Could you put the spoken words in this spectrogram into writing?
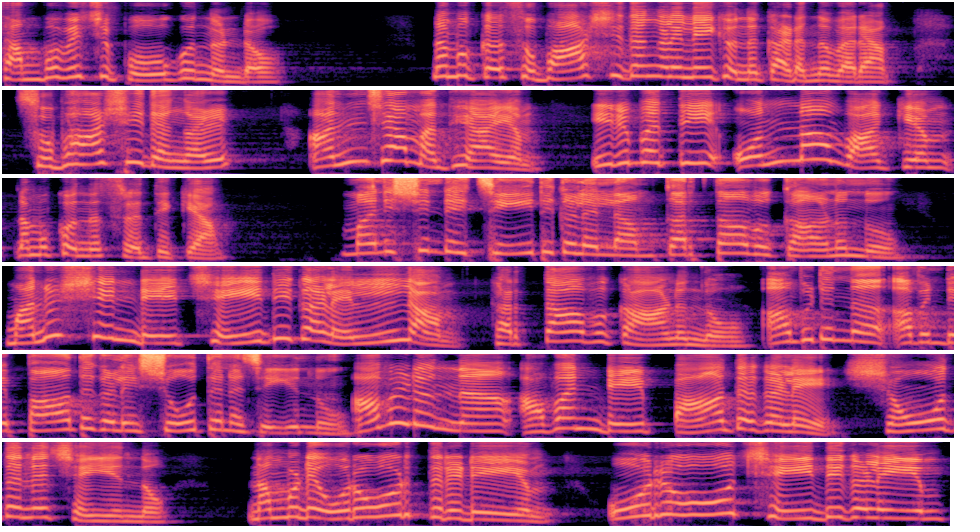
സംഭവിച്ചു പോകുന്നുണ്ടോ? നമുക്ക് സുഭാഷിതങ്ങളിലേക്കൊന്ന് കടന്നു വരാം. സുഭാഷിതങ്ങൾ അഞ്ചാം അധ്യായം ഇരുപത്തി ഒന്നാം വാക്യം നമുക്കൊന്ന് ശ്രദ്ധിക്കാം. മനുഷ്യന്റെ ചെയ്തികളെല്ലാം കർത്താവ് കാണുന്നു. മനുഷ്യന്റെ ചെയ്തികളെല്ലാം കർത്താവ് കാണുന്നു. അവിടുന്ന് അവന്റെ പാതകളെ ശോധന ചെയ്യുന്നു. അവിടുന്ന് അവന്റെ പാതകളെ ശോധന ചെയ്യുന്നു. നമ്മുടെ ഓരോരുത്തരുടെയും ഓരോ ചെയ്തികളെയും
